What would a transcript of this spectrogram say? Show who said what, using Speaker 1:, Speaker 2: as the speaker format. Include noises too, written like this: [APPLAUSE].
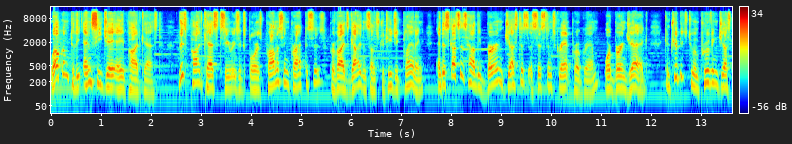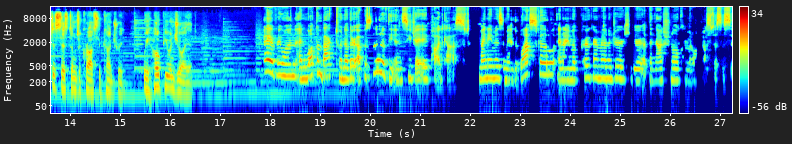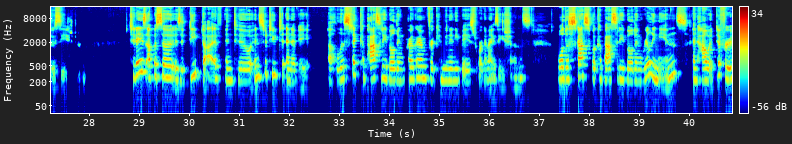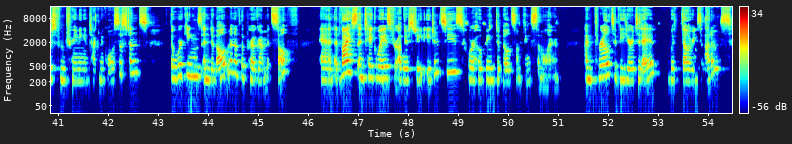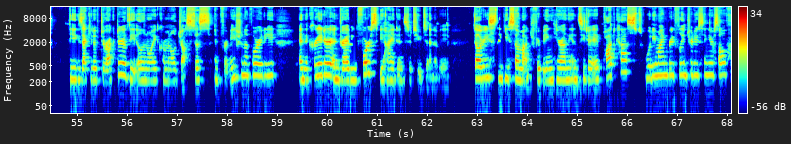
Speaker 1: Welcome to the NCJA podcast. This podcast series explores promising practices, provides guidance on strategic planning, and discusses how the Byrne Justice Assistance Grant Program, or Byrne JAG, contributes to improving justice systems across the country. We hope you enjoy it.
Speaker 2: Hi, everyone, and welcome back to another episode of the NCJA podcast. My name is Amanda Blasko, and I am a program manager here at the National Criminal Justice Association. Today's episode is a deep dive into Institute to Innovate, a holistic capacity building program for community based organizations. We'll discuss what capacity building really means and how it differs from training and technical assistance, the workings and development of the program itself, and advice and takeaways for other state agencies who are hoping to build something similar. I'm thrilled to be here today with Delrice Adams, the executive director of the Illinois Criminal Justice Information Authority, and the creator and driving force behind Institute to Innovate. Delrice, thank you so much for being here on the NCJA podcast. Would you mind briefly introducing yourself?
